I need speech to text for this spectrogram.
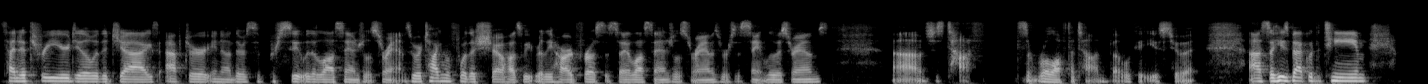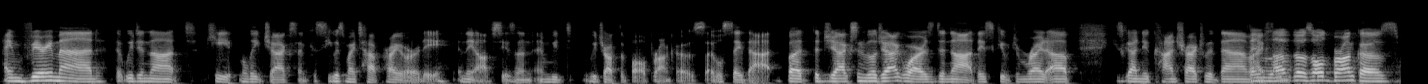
signed a three-year deal with the Jags after you know there's a pursuit with the Los Angeles Rams. We were talking before the show how it's be really hard for us to say Los Angeles Rams versus St. Louis Rams. Uh, it's just tough. It doesn't roll off the tongue, but we'll get used to it. Uh, so he's back with the team. I'm very mad that we did not keep Malik Jackson because he was my top priority in the offseason, and we we dropped the ball Broncos. I will say that. But the Jacksonville Jaguars did not. They scooped him right up. He's got a new contract with them. They I love those old Broncos.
